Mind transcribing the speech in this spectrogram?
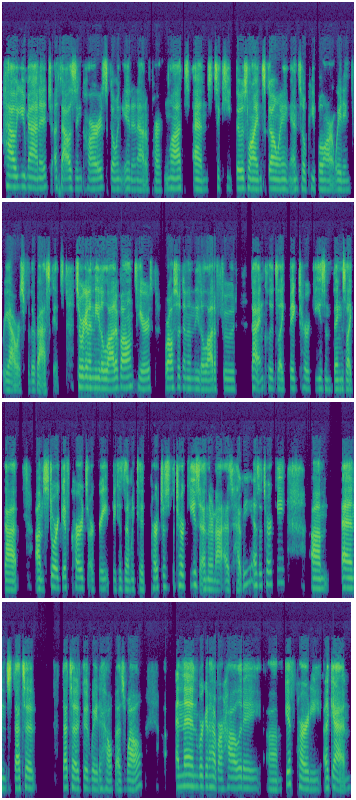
how you manage a thousand cars going in and out of parking lots and to keep those lines going and so people aren't waiting three hours for their baskets. So we're going to need a lot of volunteers. We're also going to need a lot of food. That includes like big turkeys and things like that. Um, store gift cards are great because then we could purchase the turkeys and they're not as heavy as a turkey. Um, and that's a that's a good way to help as well. And then we're going to have our holiday um, gift party again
